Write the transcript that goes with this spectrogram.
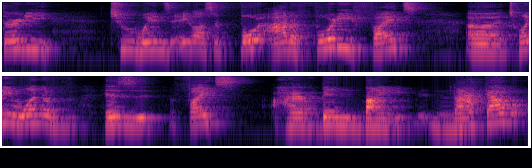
32 wins, eight losses, four out of 40 fights. Uh, 21 of his fights have been by knockout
